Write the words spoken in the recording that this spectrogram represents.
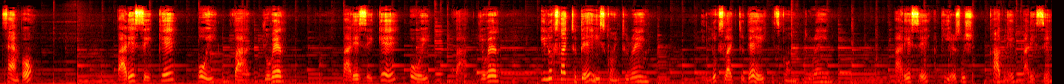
example, parece que hoy va a llover. Parece que hoy va a llover. It looks like today is going to rain. It looks like today is going to rain. Parece appears, which cognate, parece.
